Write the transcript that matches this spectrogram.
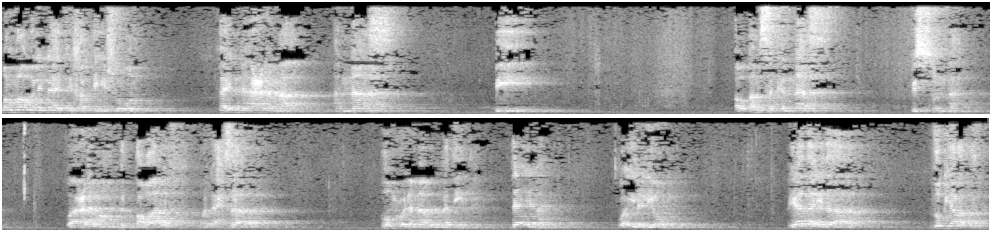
والله ولله في خلقه شؤون فإن أعلم الناس ب أو أمسك الناس بالسنة وأعلمهم بالطوائف والأحزاب هم علماء المدينة دائما وإلى اليوم. لهذا إذا ذكرت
